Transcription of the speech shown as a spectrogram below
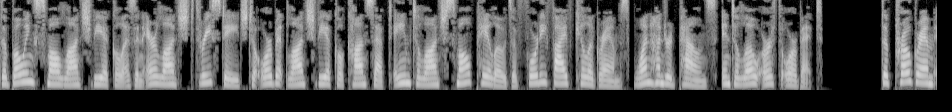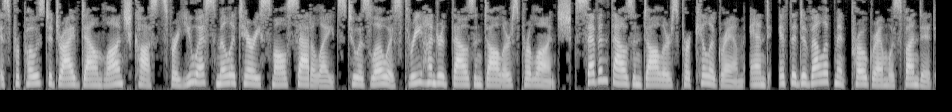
The Boeing Small Launch Vehicle is an air-launched three-stage to orbit launch vehicle concept aimed to launch small payloads of 45 kilograms 100 pounds into low Earth orbit. The program is proposed to drive down launch costs for U.S. military small satellites to as low as $300,000 per launch $7,000 per kilogram and, if the development program was funded,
